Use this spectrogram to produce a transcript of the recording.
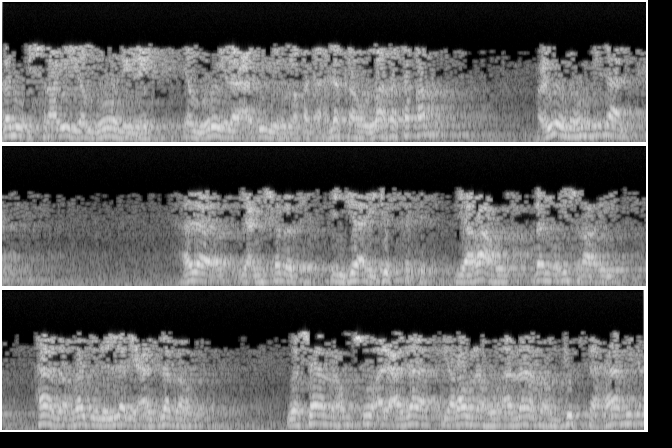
بنو إسرائيل ينظرون إليه ينظرون إلى عدوهم وقد أهلكه الله فتقر عيونهم بذلك. هذا يعني سبب إنجاء جثته يراه بنو إسرائيل. هذا الرجل الذي عذبهم وسامهم سوء العذاب يرونه أمامهم جثة هامدة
